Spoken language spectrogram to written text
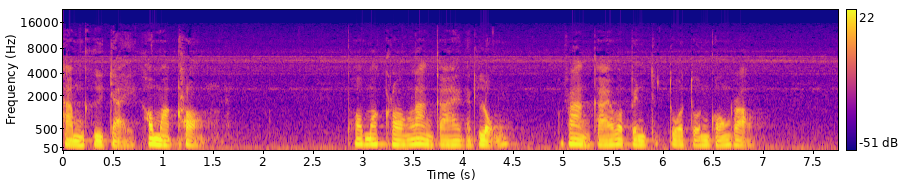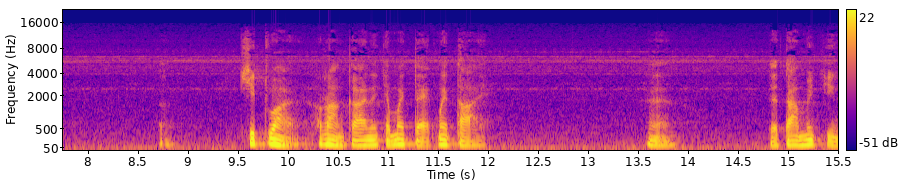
ธรรมคือใจเข้ามาครอง พอมาครองร่างกายกันหลง ร่างกายว่าเป็นตัวตนของเรา คิดว่าร่างกายนี้จะไม่แตกไม่ตาย แต่ตามไม่จริง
